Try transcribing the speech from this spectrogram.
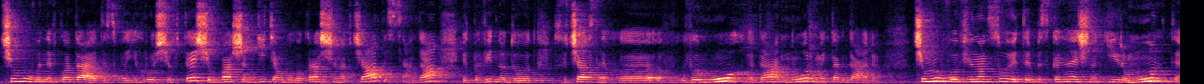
чому ви не вкладаєте свої гроші в те, щоб вашим дітям було краще навчатися, да, відповідно до от сучасних е, вимог, да, норм і так далі? Чому ви фінансуєте безконечно ті ремонти?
